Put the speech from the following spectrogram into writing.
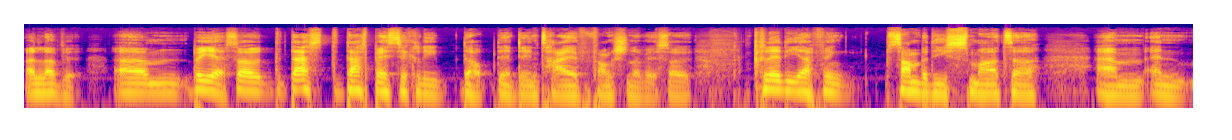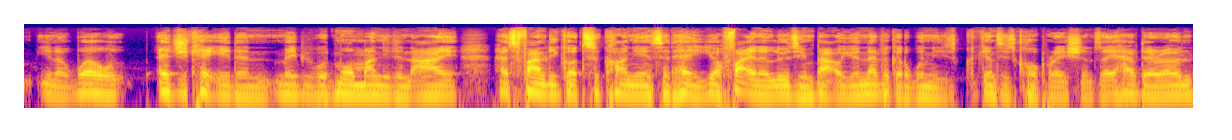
I love it. Um, but yeah, so that's that's basically the, the, the entire function of it. So clearly, I think somebody smarter um, and you know well educated and maybe with more money than I has finally got to Kanye and said, "Hey, you're fighting a losing battle. You're never going to win these against these corporations. They have their own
